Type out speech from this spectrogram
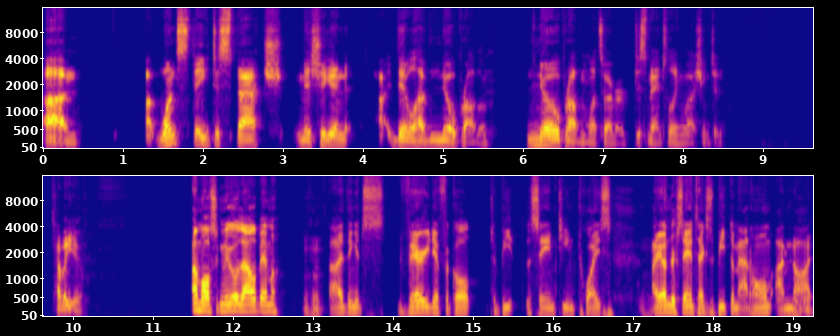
Um, uh, once they dispatch Michigan, they will have no problem, no problem whatsoever dismantling Washington. How about you? I'm also going to go with Alabama. Mhm. I think it's very difficult to beat the same team twice. Mhm. I understand Texas beat them at home. I'm not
